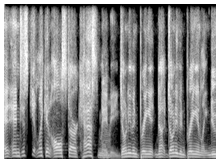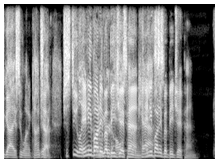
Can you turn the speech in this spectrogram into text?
And, and just get like an all-star Mm-hmm. cast maybe don't even bring it not, don't even bring in like new guys who want a contract just do like anybody but BJ Penn. cast. Anybody but BJ Penn.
